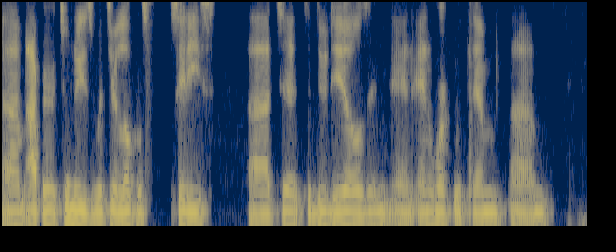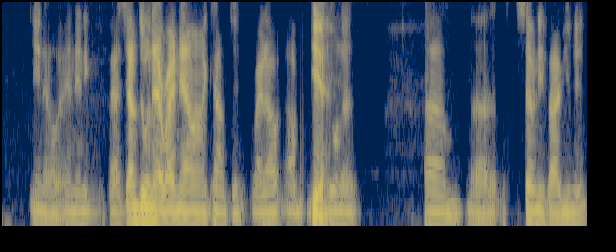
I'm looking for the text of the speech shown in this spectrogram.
um, opportunities with your local cities uh, to to do deals and and, and work with them. Um, you know, in any capacity. I'm doing that right now in Compton. Right, I'm, I'm yeah. doing a um, uh, 75 unit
